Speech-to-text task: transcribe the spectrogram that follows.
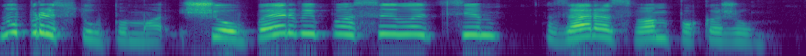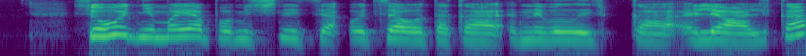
Ну, приступимо. Що в первій посилці, зараз вам покажу. Сьогодні моя помічниця оця отака невелика лялька.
